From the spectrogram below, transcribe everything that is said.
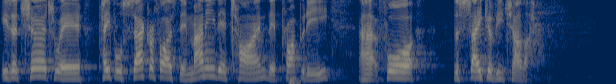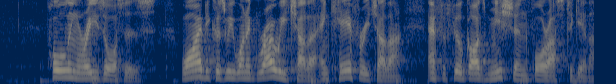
is a church where people sacrifice their money, their time, their property uh, for the sake of each other, pooling resources. Why? Because we want to grow each other and care for each other and fulfill God's mission for us together.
